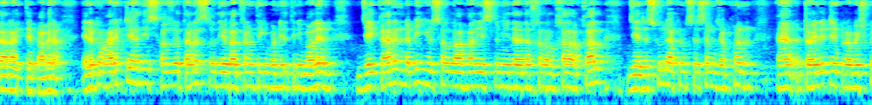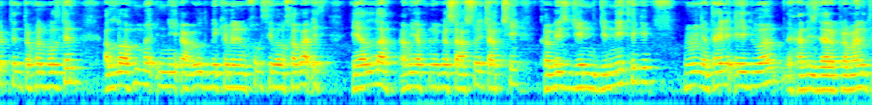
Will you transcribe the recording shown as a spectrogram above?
তারা দেখতে পাবে না। এরকম আরেকটি হাদিস হজরত থেকে বর্ণিত, তিনি বলেন যে কারণ নবী সাল্লাহ আলী ইসলাম যে রসুল আকরম যখন টয়লেটে প্রবেশ করতেন, তখন বলতেন আল্লাহ হে আল্লাহ, আমি আপনার কাছে আশ্রয় চাচ্ছি খবিস জিন্নি থেকে। তাহলে এই দোয়া হাদিস দ্বারা প্রমাণিত।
